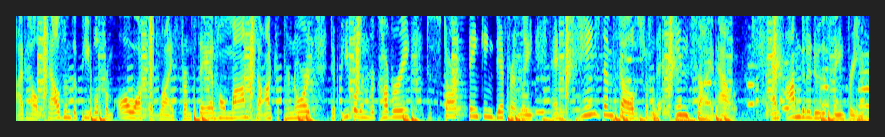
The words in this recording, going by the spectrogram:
I've helped thousands of people from all walks of life, from stay at home moms to entrepreneurs to people in recovery, to start thinking differently and change themselves from the inside out. And I'm going to do the same for you.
